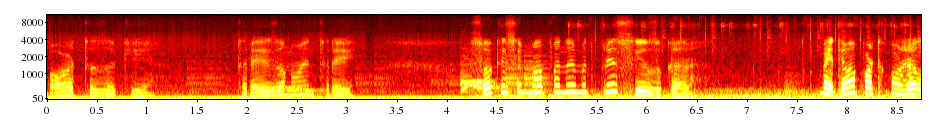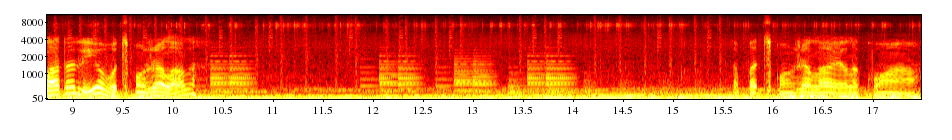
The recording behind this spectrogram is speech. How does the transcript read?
portas aqui. Três eu não entrei. Só que esse mapa não é muito preciso, cara. Bem, tem uma porta congelada ali, eu vou descongelá-la. Dá pra descongelar ela com a...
